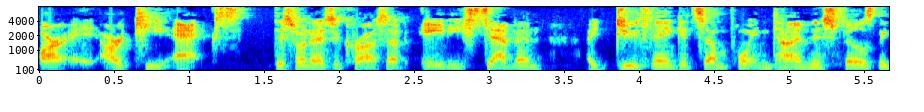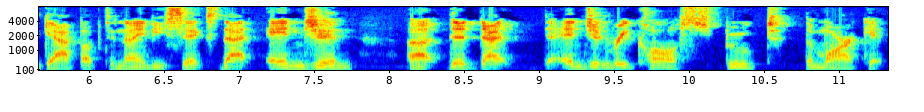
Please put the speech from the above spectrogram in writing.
RTX, this one has a cross up 87. I do think at some point in time this fills the gap up to 96. That engine, uh, that that the engine recall spooked the market,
